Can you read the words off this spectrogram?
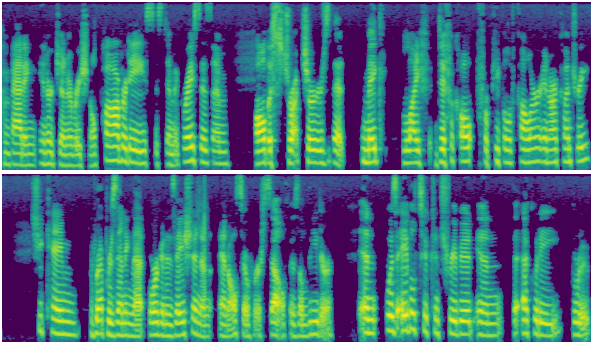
combating intergenerational poverty, systemic racism, all the structures that make life difficult for people of color in our country. She came representing that organization and, and also herself as a leader and was able to contribute in the equity group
